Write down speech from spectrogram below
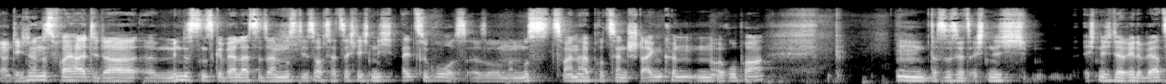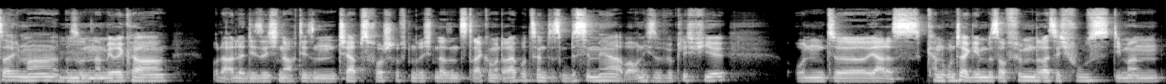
Ja, und die Hindernisfreiheit, die da äh, mindestens gewährleistet sein muss, die ist auch tatsächlich nicht allzu groß. Also man muss zweieinhalb Prozent steigen können in Europa. Hm, das ist jetzt echt nicht, echt nicht der Rede wert, sag ich mal. Mhm. Also in Amerika oder alle, die sich nach diesen TERPS-Vorschriften richten, da sind es 3,3 Prozent, ist ein bisschen mehr, aber auch nicht so wirklich viel. Und äh, ja, das kann runtergehen bis auf 35 Fuß, die man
